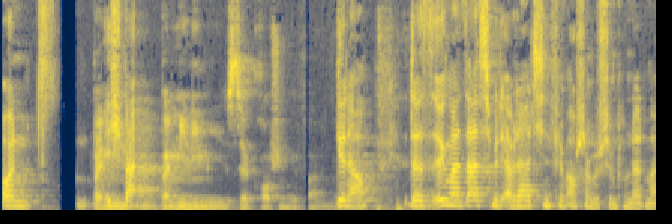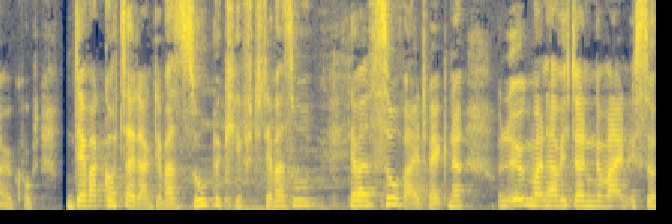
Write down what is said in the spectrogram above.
und Bei, ich Mini, war bei Minimi ist der Groschen gefallen. Genau. Das, irgendwann saß ich mit, aber da hatte ich den Film auch schon bestimmt hundertmal geguckt. Und der war Gott sei Dank, der war so bekifft, der war so, der war so weit weg, ne? Und irgendwann habe ich dann gemeint, ich so,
